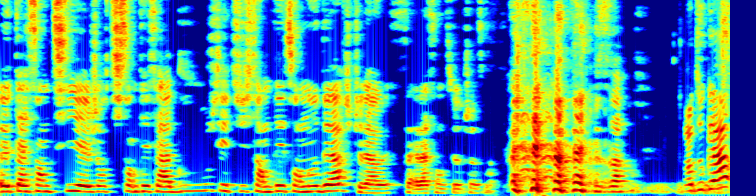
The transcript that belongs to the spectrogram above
euh, t'as senti, euh, genre, tu sentais sa bouche et tu sentais son odeur. Je te là, ouais, ça, elle a senti autre chose, moi. C'est ça. En tout cas-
